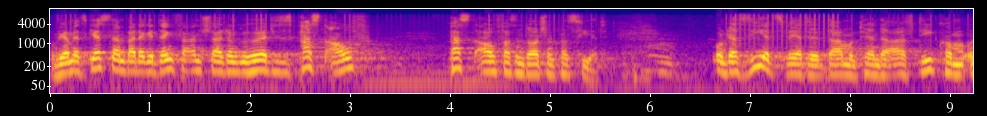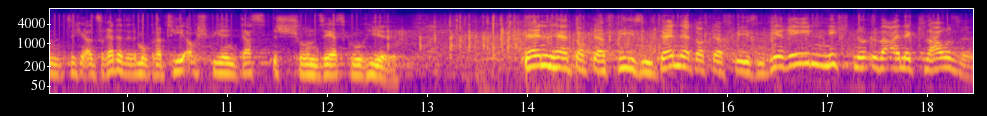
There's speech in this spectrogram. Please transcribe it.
Und wir haben jetzt gestern bei der Gedenkveranstaltung gehört, dieses passt auf, passt auf, was in Deutschland passiert. Und dass Sie jetzt, werte Damen und Herren der AfD, kommen und sich als Retter der Demokratie aufspielen, das ist schon sehr skurril. Denn, Herr Dr. Friesen, denn, Herr Dr. Friesen, wir reden nicht nur über eine Klausel,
